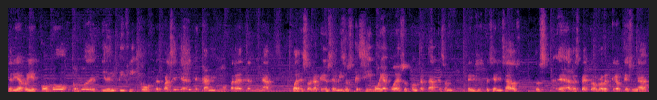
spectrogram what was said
sería, oye, ¿cómo, ¿cómo identifico, cuál sería el mecanismo para determinar cuáles son aquellos servicios que sí voy a poder subcontratar, que son servicios especializados? Entonces, eh, al respecto, Robert, creo que es una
